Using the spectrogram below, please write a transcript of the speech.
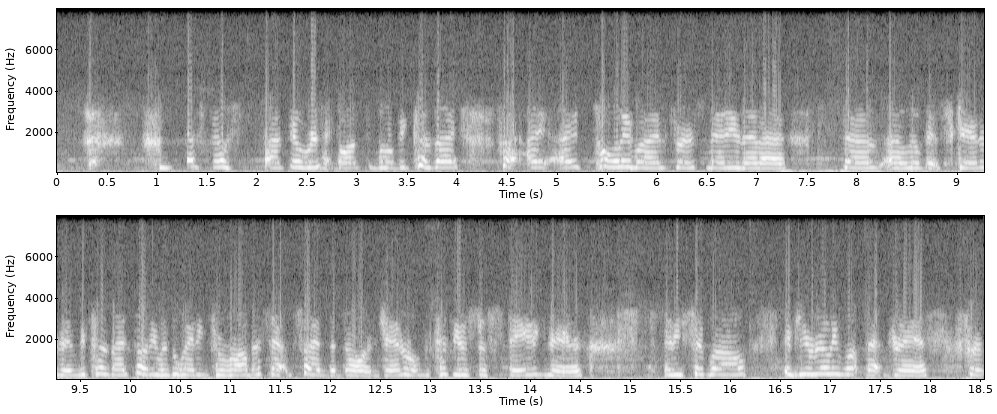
I feel I feel responsible because I I I told him when I first met him that I that I was a little bit scared of him because I thought he was waiting to rob us outside the Dollar General because he was just standing there. And he said, "Well, if you really want that dress for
